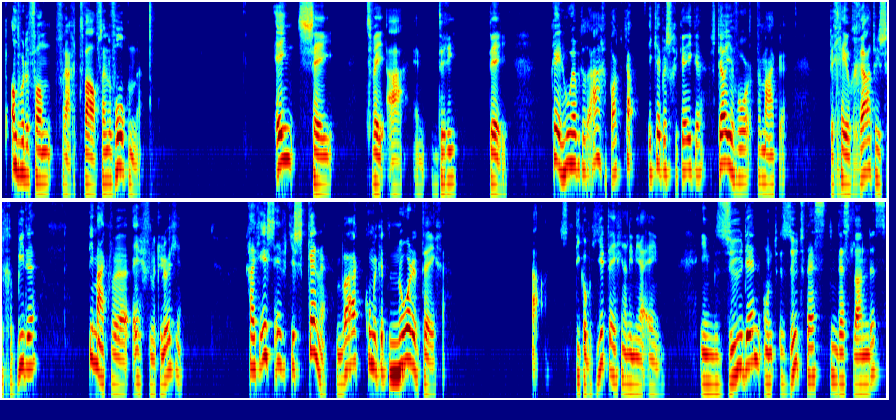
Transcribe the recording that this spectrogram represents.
De antwoorden van vraag 12 zijn de volgende. 1C, 2A en 3D. Oké, en hoe heb ik dat aangepakt? Nou, ik heb eens gekeken. Stel je voor, we maken de geografische gebieden. Die maken we even een kleurtje. Ga ik eerst eventjes scannen. Waar kom ik het noorden tegen? Die kom ik hier tegen in linia 1. Im Süden und Südwesten des Landes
